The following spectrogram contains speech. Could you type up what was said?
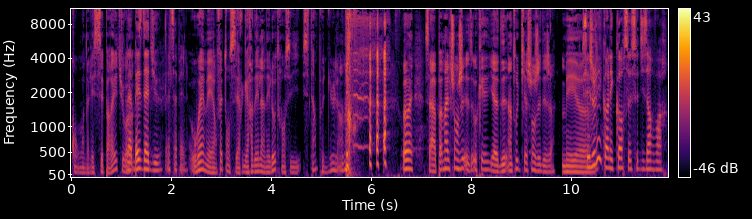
qu'on allait se séparer, tu vois. La baisse d'adieu, elle s'appelle. Ouais, mais en fait, on s'est regardé l'un et l'autre et on s'est dit, c'était un peu nul, hein, non Ouais, ouais, ça a pas mal changé. Ok, il y a des- un truc qui a changé déjà. Mais euh, C'est joli quand les Corses se disent au revoir.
